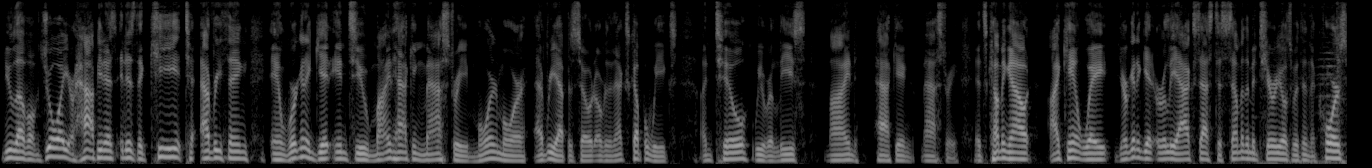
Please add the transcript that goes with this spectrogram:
new level of joy or happiness, it is the key to everything. And we're going to get into mind hacking mastery more and more every episode over the next couple weeks until we release Mind Hacking Mastery. It's coming out. I can't wait. You're going to get early access to some of the materials within the course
